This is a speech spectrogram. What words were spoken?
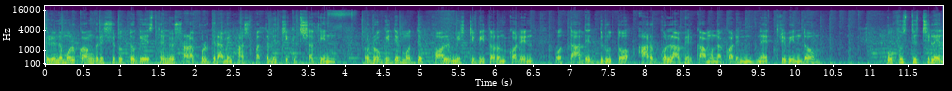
তৃণমূল কংগ্রেসের উদ্যোগে স্থানীয় সারাপুল গ্রামীণ হাসপাতালে চিকিৎসাধীন রোগীদের মধ্যে ফল, মিষ্টি বিতরণ করেন ও তাদের দ্রুত আরোগ্য লাভের কামনা করেন নেতৃবৃন্দ। উপস্থিত ছিলেন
